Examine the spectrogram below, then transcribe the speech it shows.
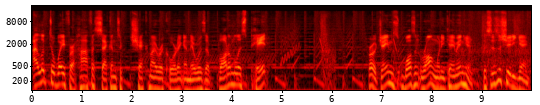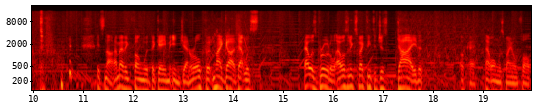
I looked away for half a second to check my recording and there was a bottomless pit. Bro, James wasn't wrong when he came in here. This is a shitty game. it's not. I'm having fun with the game in general, but my god, that was... That was brutal. I wasn't expecting to just die to Okay, that one was my own fault.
